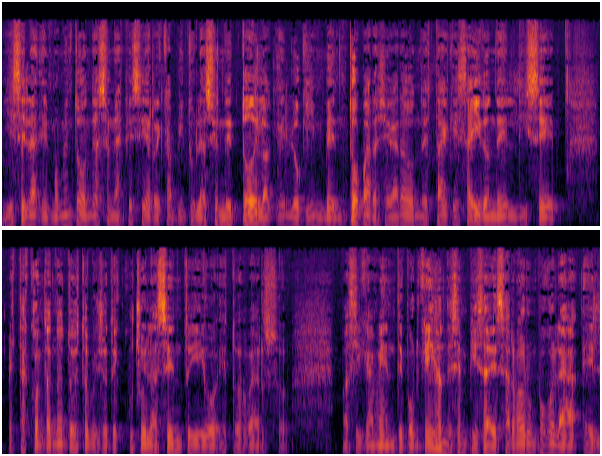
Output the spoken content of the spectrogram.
y es el, el momento donde hace una especie de recapitulación de todo lo que, lo que inventó para llegar a donde está, que es ahí donde él dice, me estás contando todo esto, pero yo te escucho el acento y digo, esto es verso, básicamente, porque ahí es donde se empieza a desarmar un poco la, el,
